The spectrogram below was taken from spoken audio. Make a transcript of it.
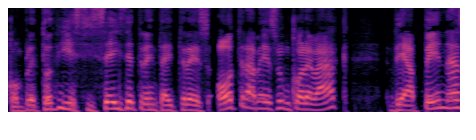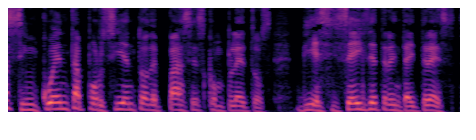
Completó 16 de 33. Otra vez un coreback de apenas 50% de pases completos. 16 de 33.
